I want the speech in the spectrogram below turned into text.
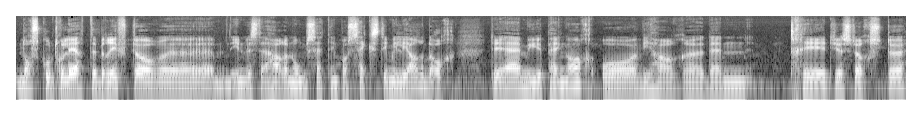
Norskkontrollerte bedrifter eh, har en omsetning på 60 milliarder. Det er mye penger. Og vi har eh, den tredje største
